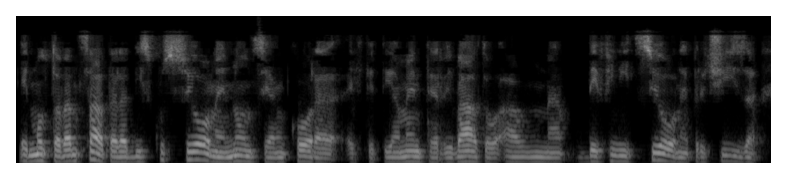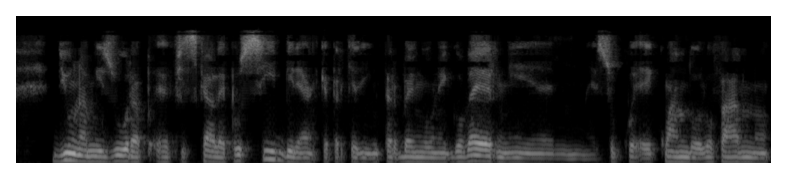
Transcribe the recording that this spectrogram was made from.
è molto avanzata la discussione, non si è ancora effettivamente arrivato a una definizione precisa di una misura eh, fiscale possibile, anche perché intervengono i governi e, e quando lo fanno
